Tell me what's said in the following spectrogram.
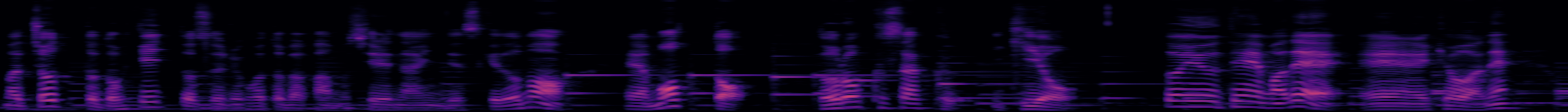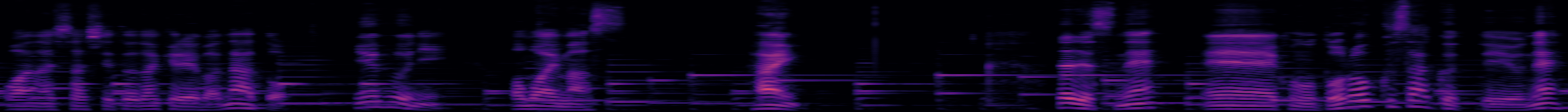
まあ、ちょっとドキッとする言葉かもしれないんですけども、えー、もっと泥臭く生きようというテーマで、え今日はね、お話しさせていただければなというふうに思います。はい。でですね、えー、この泥臭くっていうね、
